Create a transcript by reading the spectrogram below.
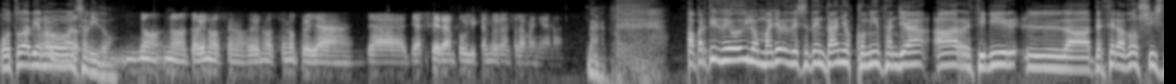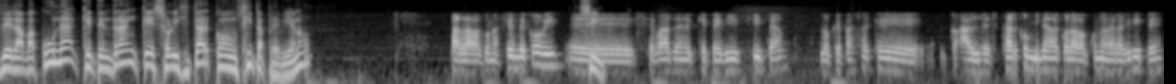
¿O todavía no, han salido? No, no, todavía no los tengo, todavía no los tengo, pero ya, ya, ya se irán publicando durante la mañana. Bueno. A partir de hoy, los mayores de 70 años comienzan ya a recibir la tercera dosis de la vacuna que tendrán que solicitar con cita previa, ¿no? Para la vacunación de COVID eh, se va a tener que pedir cita. Lo que pasa es que al estar combinada con la vacuna de la gripe,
